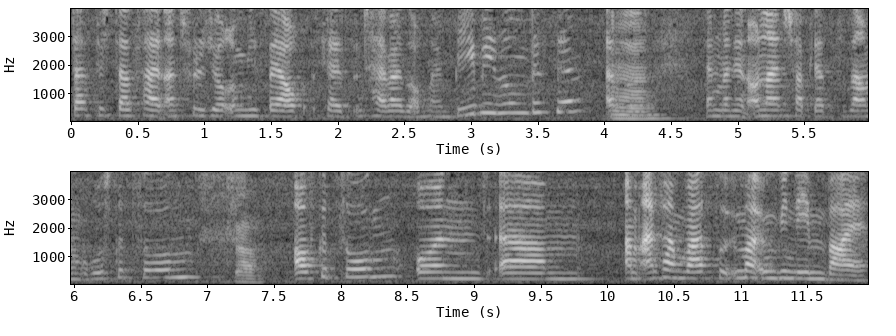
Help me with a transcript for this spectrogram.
dass ich das halt natürlich auch irgendwie, es war ja auch, ist ja jetzt teilweise auch mein Baby so ein bisschen. Also mhm. wenn man den Online-Shop ja zusammen großgezogen, Klar. aufgezogen und ähm, am Anfang war es so immer irgendwie nebenbei,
